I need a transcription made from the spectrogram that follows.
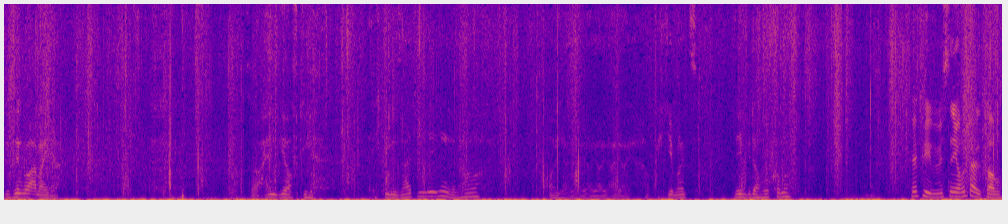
wir sind nur einmal hier. So, Handy auf die richtigen Seiten legen, genau. Oi, oi, oi, oi, oi, oi. Ob ich jemals neben wieder hochkomme? Pfeffi, wir sind hier runtergekommen.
